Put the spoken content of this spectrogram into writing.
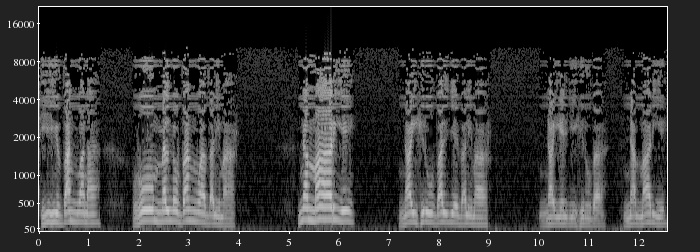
Si vanwana, ro mello vanwa valimar, na marie, nai hiru valje valimar, nai elje hiruva, na marie,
